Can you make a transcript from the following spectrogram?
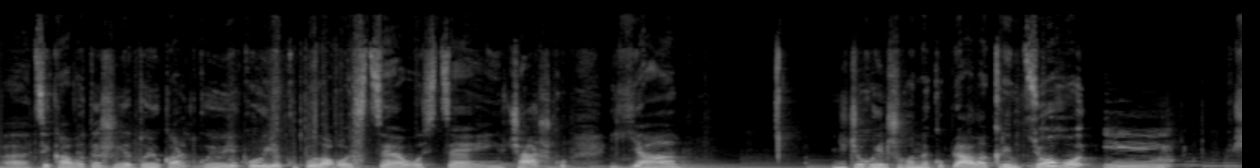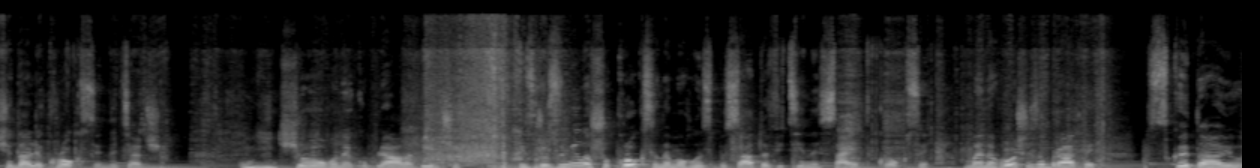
Е, Цікаво те, що я тою карткою, якою я купила ось це, ось це і чашку, я нічого іншого не купляла, крім цього, і ще далі крокси дитячі. Нічого не купляла більше. І зрозуміла, що крокси не могли списати офіційний сайт. Крокси в мене гроші забрати з Китаю.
